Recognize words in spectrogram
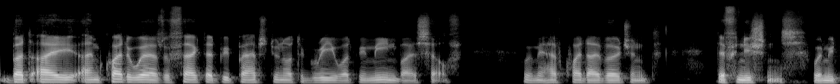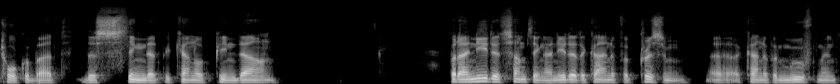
but I, am quite aware of the fact that we perhaps do not agree what we mean by self. We may have quite divergent definitions when we talk about this thing that we cannot pin down. But I needed something. I needed a kind of a prism, a kind of a movement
